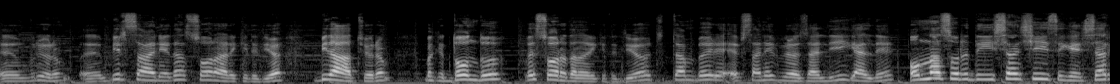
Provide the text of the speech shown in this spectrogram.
e, vuruyorum. E, bir saniyeden sonra hareket ediyor. Bir daha atıyorum. Bakın dondu ve sonradan hareket ediyor. Cidden böyle efsane bir özelliği geldi. Ondan sonra değişen şey ise gençler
